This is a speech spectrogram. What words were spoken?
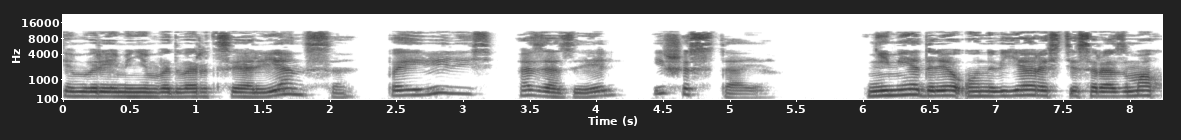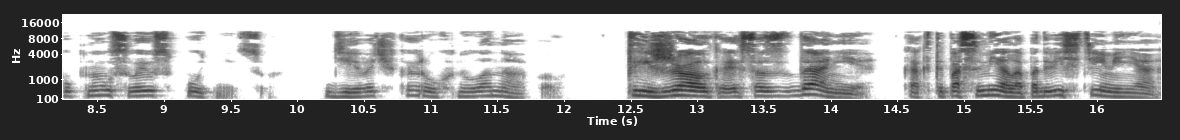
Тем временем во дворце Альянса появились Азазель и Шестая. Немедля он в ярости с размаху пнул свою спутницу. Девочка рухнула на пол. «Ты жалкое создание! Как ты посмела подвести меня!»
